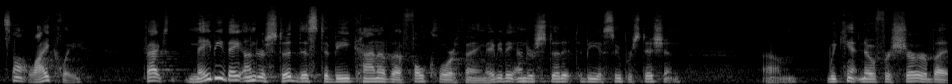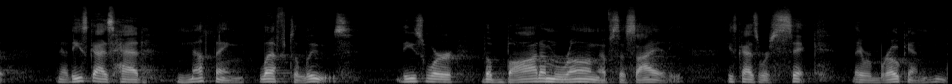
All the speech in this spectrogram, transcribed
It's not likely. In fact, maybe they understood this to be kind of a folklore thing. Maybe they understood it to be a superstition. Um, we can't know for sure, but you know, these guys had nothing left to lose. These were the bottom rung of society. These guys were sick. They were broken.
